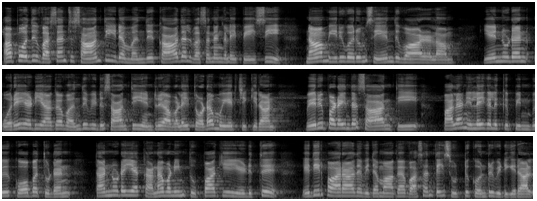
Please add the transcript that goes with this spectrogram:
அப்போது வசந்த் சாந்தியிடம் வந்து காதல் வசனங்களை பேசி நாம் இருவரும் சேர்ந்து வாழலாம். என்னுடன் ஒரே அடியாக வந்துவிடு சாந்தி என்று அவளை தொட முயற்சிக்கிறான். வெறுப்படைந்த சாந்தி பல நிலைகளுக்கு பின்பு கோபத்துடன் தன்னுடைய கணவனின் துப்பாக்கியை எடுத்து எதிர்பாராத விதமாக வசந்தை சுட்டு கொன்று விடுகிறாள்.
